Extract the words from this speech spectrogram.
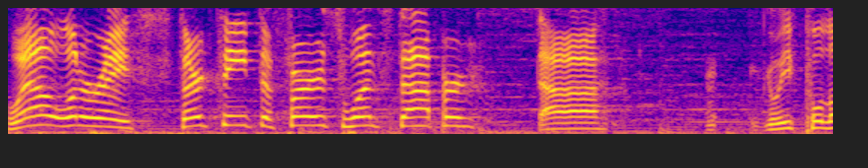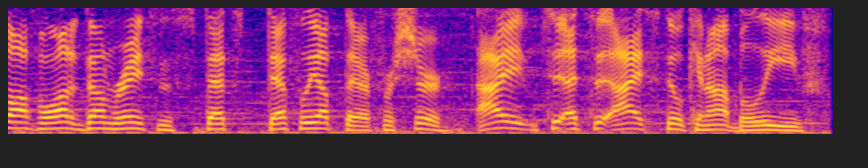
Well, what a race! 13th to first, one stopper. Uh, we've pulled off a lot of dumb races. That's definitely up there for sure. I I still cannot believe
